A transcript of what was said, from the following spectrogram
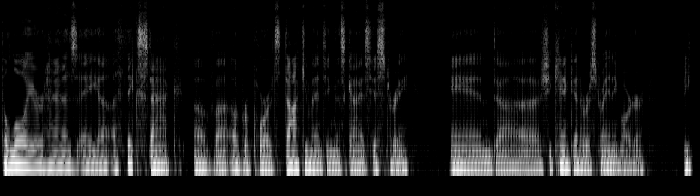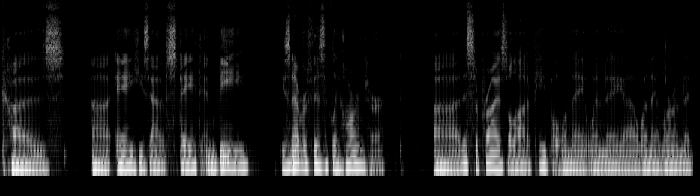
the lawyer has a, uh, a thick stack of, uh, of reports documenting this guy's history. And uh, she can't get a restraining order because A, he's out of state, and B, he's never physically harmed her. This surprised a lot of people when they when they when they learned that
